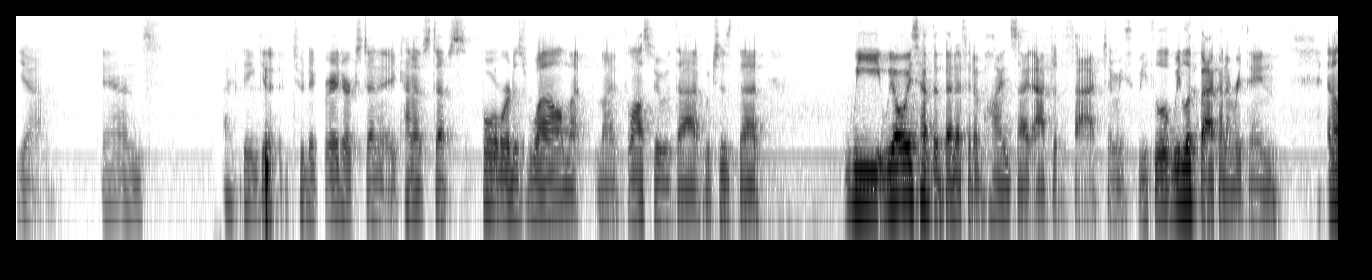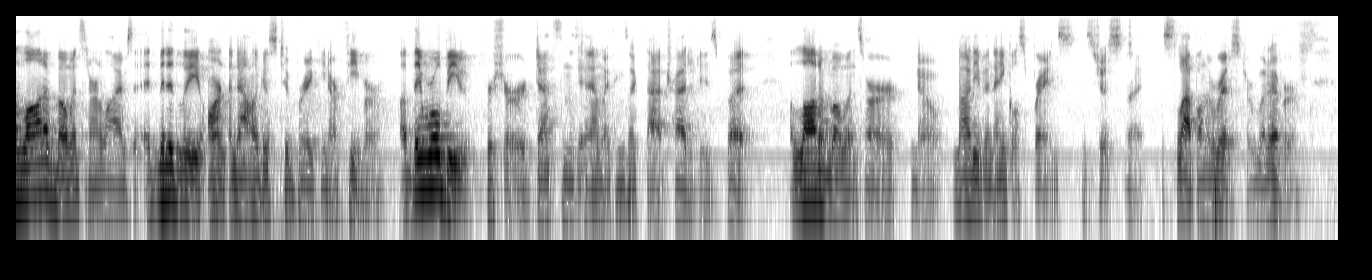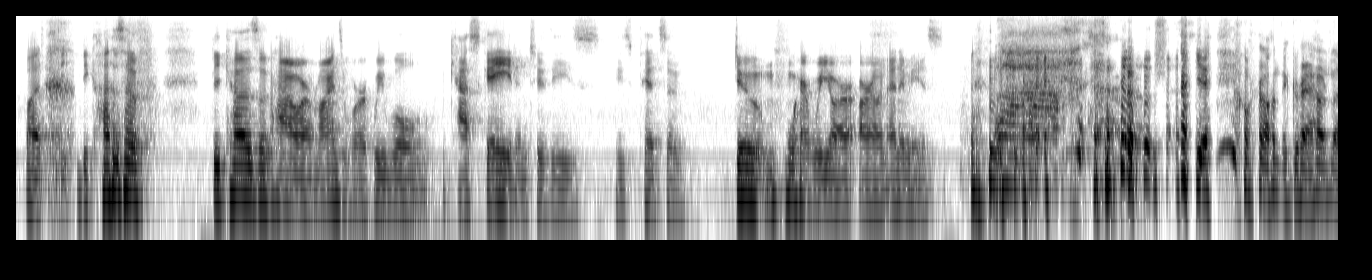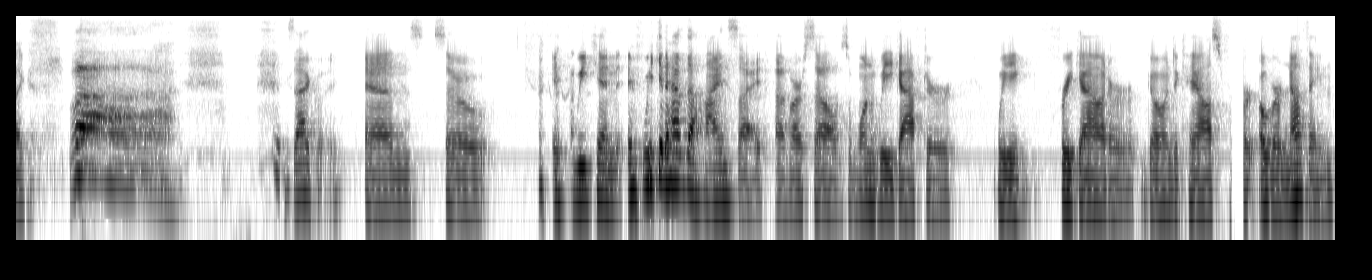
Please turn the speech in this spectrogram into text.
Yeah, and I think it, to a greater extent, it kind of steps forward as well. My my philosophy with that, which is that we we always have the benefit of hindsight after the fact, and we we we look back on everything, and a lot of moments in our lives, admittedly, aren't analogous to breaking our femur. Uh, they will be for sure, deaths in the yeah. family, things like that, tragedies, but a lot of moments are you know not even ankle sprains. It's just right. a slap on the wrist or whatever. But because of because of how our minds work, we will cascade into these these pits of doom where we are our own enemies. yeah, we're on the ground like, ah! exactly. And so, if we can, if we can have the hindsight of ourselves one week after we freak out or go into chaos for over nothing,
